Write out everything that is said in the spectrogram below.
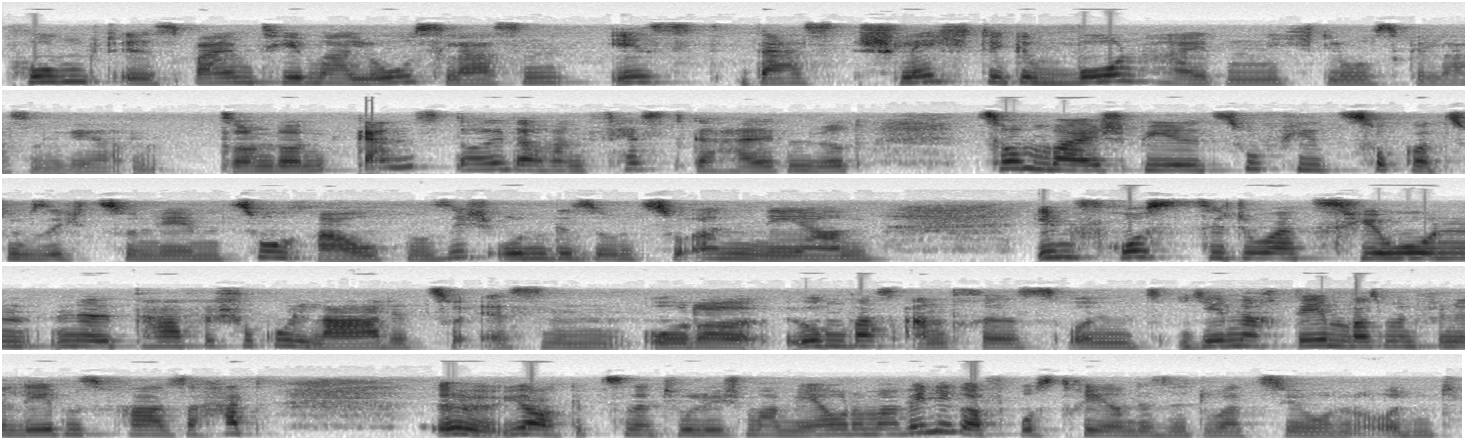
Punkt ist beim Thema Loslassen, ist, dass schlechte Gewohnheiten nicht losgelassen werden, sondern ganz doll daran festgehalten wird, zum Beispiel zu viel Zucker zu sich zu nehmen, zu rauchen, sich ungesund zu ernähren, in Frustsituationen eine Tafel Schokolade zu essen oder irgendwas anderes. Und je nachdem, was man für eine Lebensphase hat, äh, ja, gibt es natürlich mal mehr oder mal weniger frustrierende Situationen. Und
